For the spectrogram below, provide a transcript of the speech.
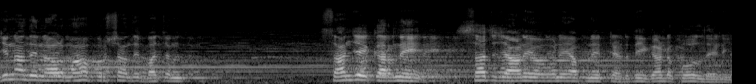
ਜਿਨ੍ਹਾਂ ਦੇ ਨਾਲ ਮਹਾਪੁਰਸ਼ਾਂ ਦੇ ਬਚਨ ਸਾਂਝੇ ਕਰਨੇ, ਸੱਚ ਜਾਣਿਓ ਉਹਨੇ ਆਪਣੇ ਢਿੱਡ ਦੀ ਗੰਢ ਖੋਲ ਦੇਣੀ।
